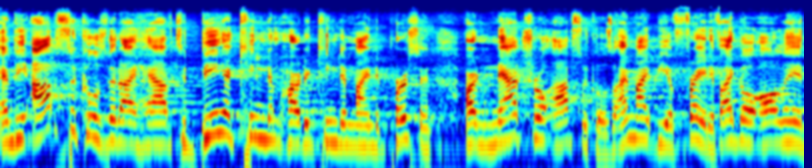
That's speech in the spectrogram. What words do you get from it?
And the obstacles that I have to being a kingdom hearted, kingdom minded person are natural obstacles. I might be afraid if I go all in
